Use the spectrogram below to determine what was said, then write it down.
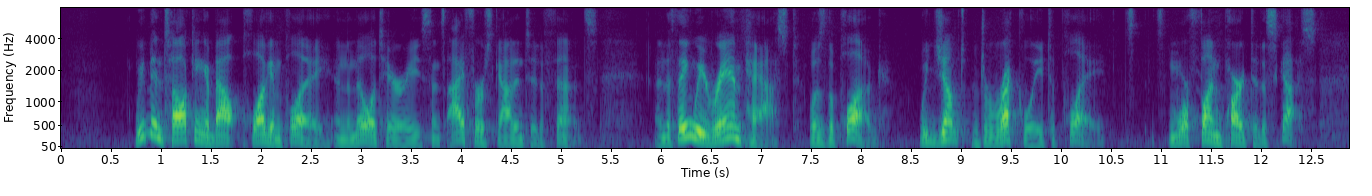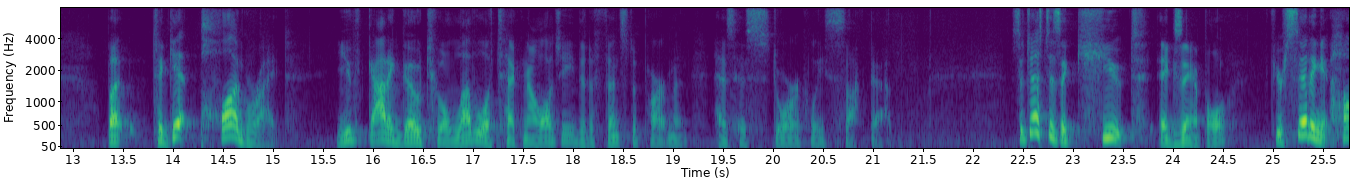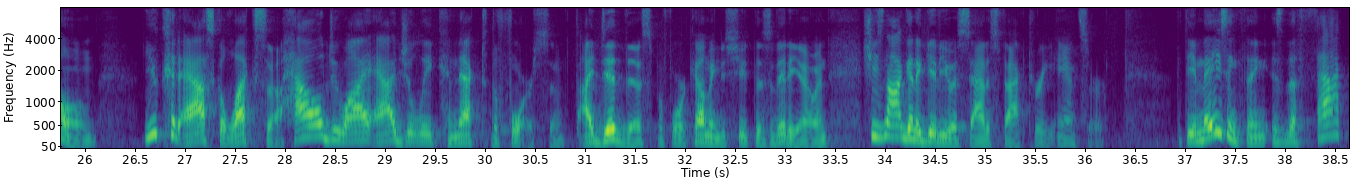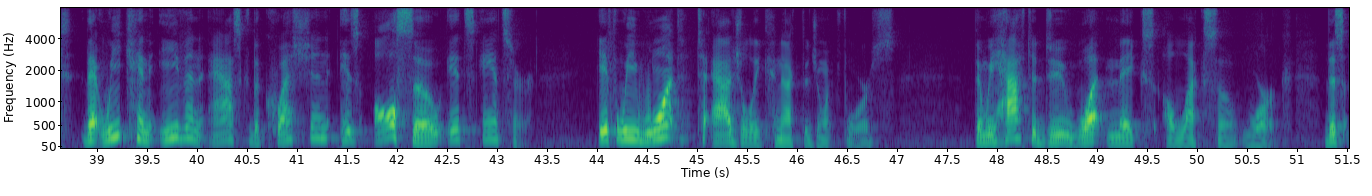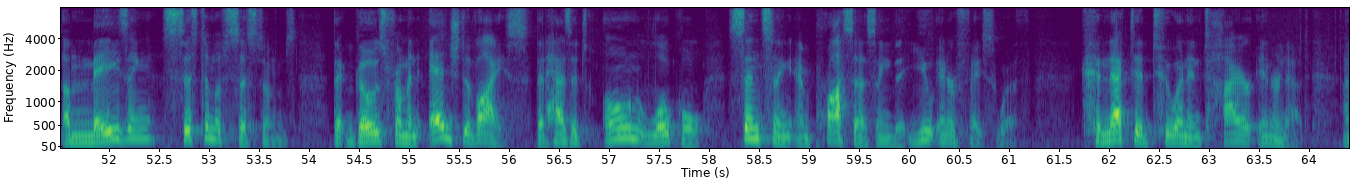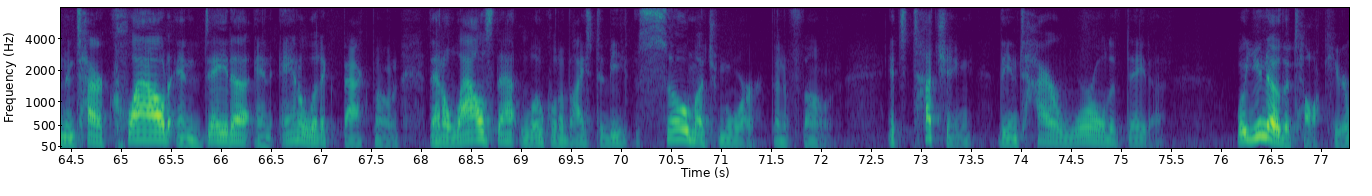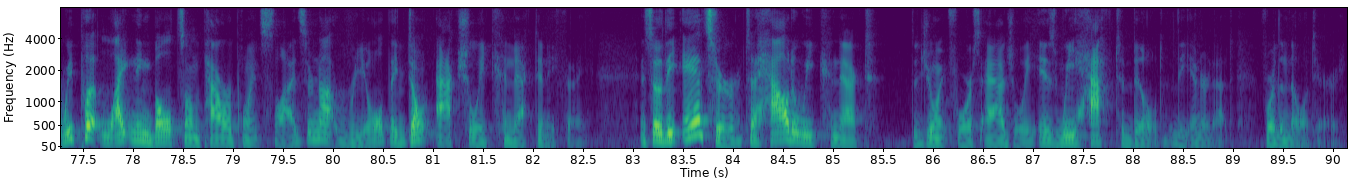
We've been talking about plug and play in the military since I first got into defense. And the thing we ran past was the plug. We jumped directly to play. It's, it's the more fun part to discuss. But to get plug right, you've got to go to a level of technology the Defense Department has historically sucked at. So just as a cute example, if you're sitting at home, you could ask Alexa, how do I agilely connect the force? And I did this before coming to shoot this video, and she's not going to give you a satisfactory answer. But the amazing thing is the fact that we can even ask the question is also its answer. If we want to agilely connect the joint force, then we have to do what makes Alexa work this amazing system of systems that goes from an edge device that has its own local sensing and processing that you interface with, connected to an entire internet, an entire cloud and data and analytic backbone that allows that local device to be so much more than a phone. It's touching the entire world of data. Well, you know the talk here. We put lightning bolts on PowerPoint slides. They're not real. They don't actually connect anything. And so the answer to how do we connect the joint force agilely is we have to build the internet for the military.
